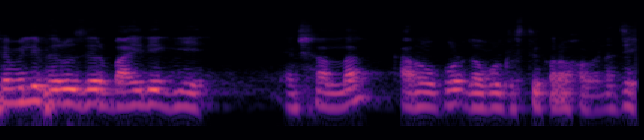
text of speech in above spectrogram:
ফ্যামিলি ভ্যালুজের বাইরে গিয়ে ইনশাল্লাহ কারও উপর জবরদস্তি করা হবে না। জি।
